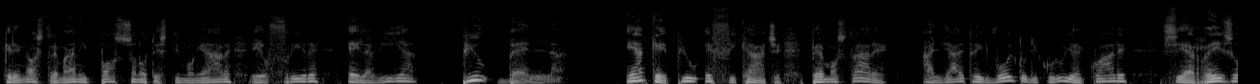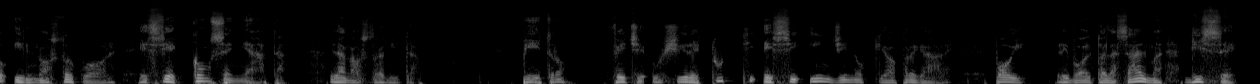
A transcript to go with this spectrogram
che le nostre mani possono testimoniare e offrire è la via più bella e anche più efficace per mostrare agli altri il volto di colui al quale si è reso il nostro cuore e si è consegnata la nostra vita. Pietro fece uscire tutti e si inginocchiò a pregare. Poi, rivolto alla salma, disse,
